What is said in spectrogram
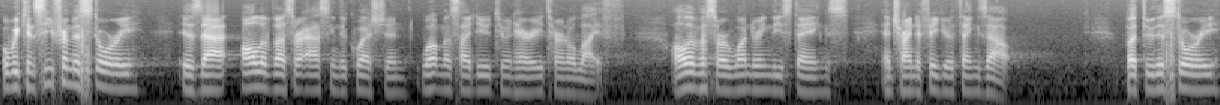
what we can see from this story is that all of us are asking the question, What must I do to inherit eternal life? All of us are wondering these things and trying to figure things out. But through this story,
